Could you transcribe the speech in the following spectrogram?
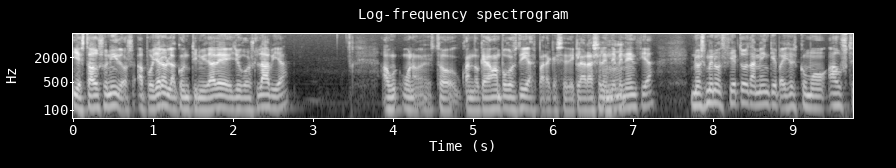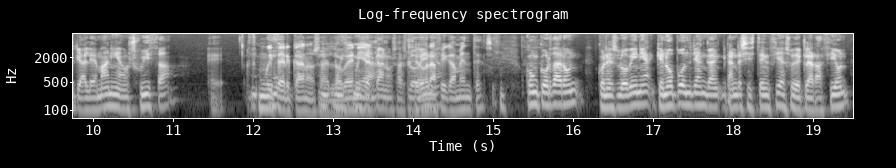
y Estados Unidos apoyaron la continuidad de Yugoslavia, aun- bueno, esto cuando quedaban pocos días para que se declarase la independencia, no es menos cierto también que países como Austria, Alemania o Suiza, eh, Muy mu- cercanos a muy- muy Eslovenia. cercanos a Eslovenia, Geográficamente. concordaron con Eslovenia que no pondrían gran, gran resistencia a su declaración,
